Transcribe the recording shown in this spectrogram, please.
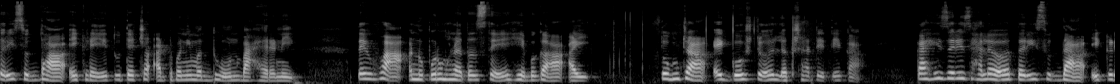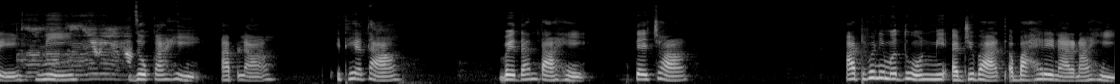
तरी सुद्धा इकडे तू त्याच्या आठवणीमधून बाहेर निघ. तेव्हा अनुपूर म्हणत असते हे बघा आई तुमच्या एक गोष्ट लक्षात येते का? काही जरी झालं तरी सुद्धा इकडे मी जो काही आपला इथे आता वेदांत आहे त्याच्या आठवणीमधून मी अजिबात बाहेर येणार नाही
